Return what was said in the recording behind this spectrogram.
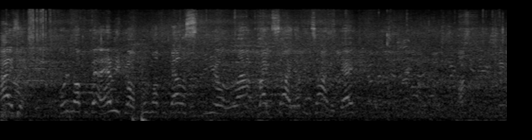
Isaac, put him up the There we go. Put him up the balance to your right side every time, okay? This hand on the collar has to be there, Isaac. There you go.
